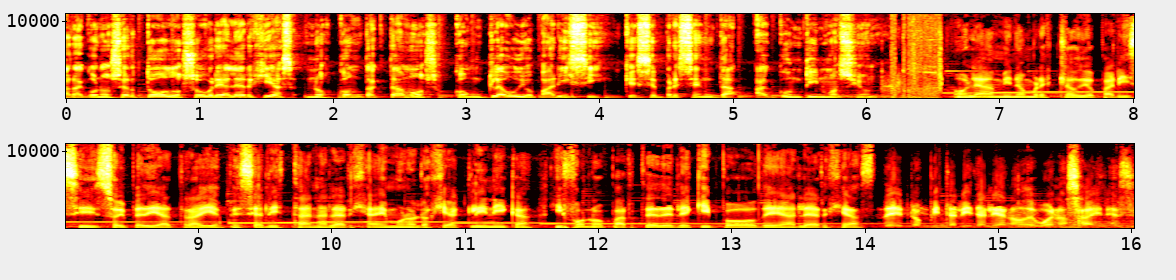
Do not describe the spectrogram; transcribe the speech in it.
Para conocer todo sobre alergias, nos contactamos con Claudio Parisi, que se presenta a continuación. Hola, mi nombre es Claudio Parisi, soy pediatra y especialista en alergia e inmunología clínica y formo parte del equipo de alergias del Hospital Italiano de Buenos Aires.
